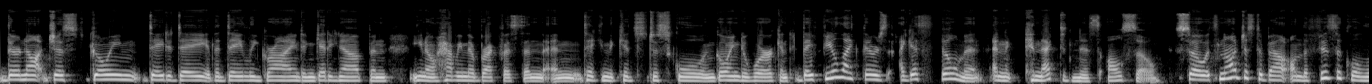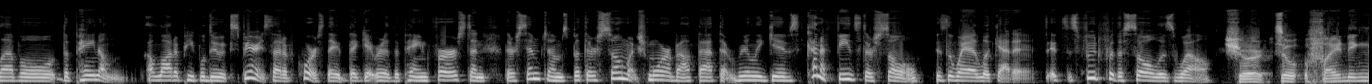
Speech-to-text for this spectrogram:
they're not just going day to day, in the daily grind and getting up and, you know, having their breakfast and, and taking the kids to school and going to work. And they feel like there's, I guess, fulfillment and connectedness also. So it's not just about on the physical level, the pain. A lot of people do experience that, of course. They, they get rid of the pain first and their symptoms, but there's so much more about that that really gives, kind of feeds their soul, is the way I look at it. It's, it's food for the soul as well. Sure. So finding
